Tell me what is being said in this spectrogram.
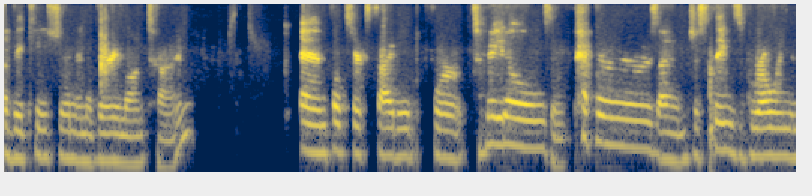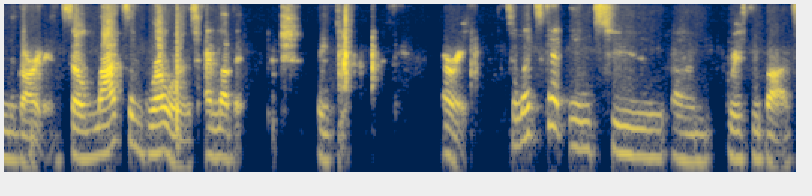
a vacation in a very long time. And folks are excited for tomatoes and peppers and just things growing in the garden. So lots of growers, I love it. Thank you. All right, so let's get into um, Grace Lee Boggs.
